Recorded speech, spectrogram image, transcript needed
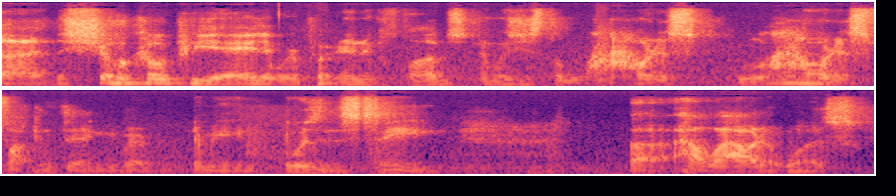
uh, the Showco PA that we were putting into clubs, and it was just the loudest, loudest fucking thing you've ever. I mean, it was insane uh, how loud it was,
